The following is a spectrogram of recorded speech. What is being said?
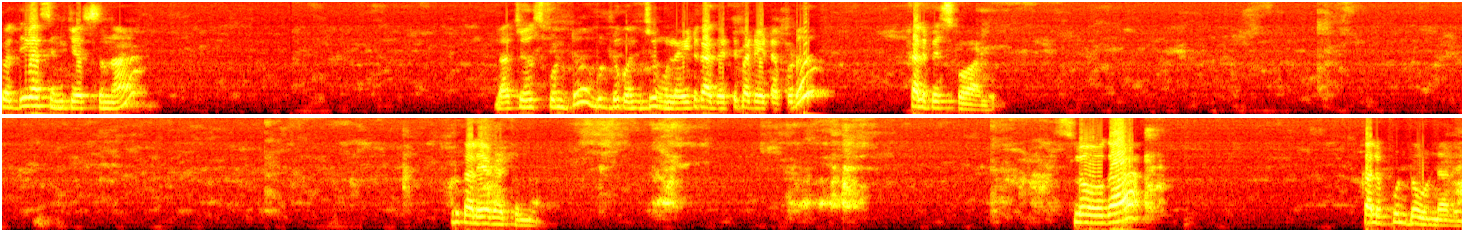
కొద్దిగా సిమ్ చేస్తున్నా. ఇలా చూసుకుంటూ గుడ్డు కొంచెం లైట్గా గట్టి పడేటప్పుడు కలిపేసుకోవాలి. ఇప్పుడు కలియబెడుతున్నా. స్లోగా కలుపుకుంటూ ఉండాలి.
